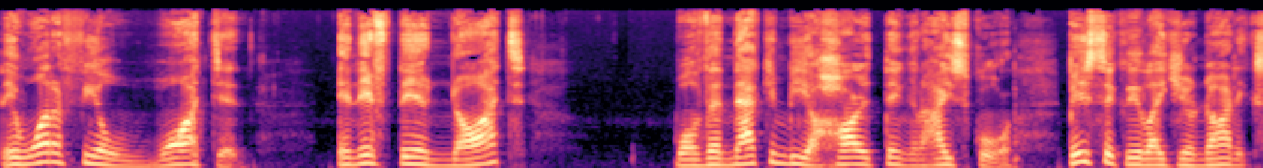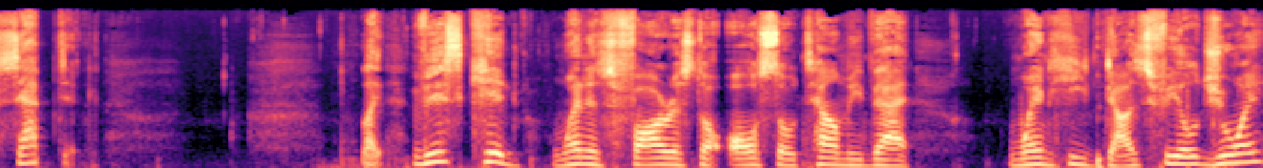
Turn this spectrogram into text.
They want to feel wanted. And if they're not, well, then that can be a hard thing in high school. Basically, like you're not accepted. Like this kid went as far as to also tell me that when he does feel joy,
